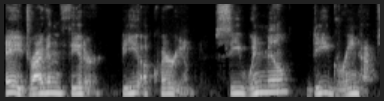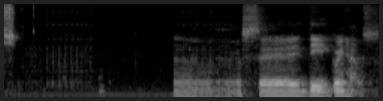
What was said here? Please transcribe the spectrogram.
A, drive in theater, B, aquarium, C, windmill, D, greenhouse. Uh, say D. Greenhouse.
